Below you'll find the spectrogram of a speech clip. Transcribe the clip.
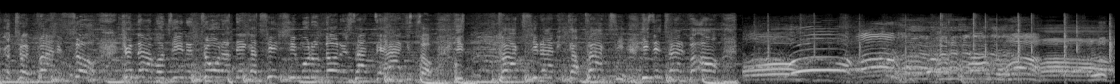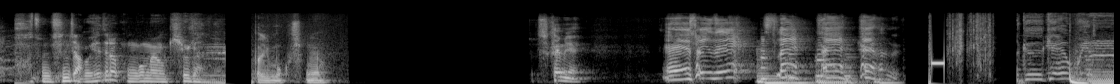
월급 절반했어. 그 나머지는 돌아 내가 진심으로 너를 상대하겠어. 이 박치라니까 박치 이제 잘봐. 어. 전 진짜 뭐 헤드락 본거 말고 기억이 안 나요. 빨리 먹고 싶네요. 스카미네 에 소리들? 슬레 에에. 그게 윈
